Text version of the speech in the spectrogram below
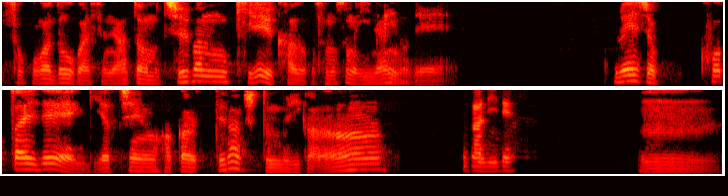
そこがどうかですよね。あとはもう中盤に切れるカードがそもそもいないので、これ以上交代でギアチェーンを図るっていうのはちょっと無理かな。さすがにね。うーん。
